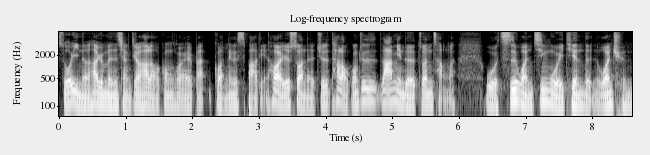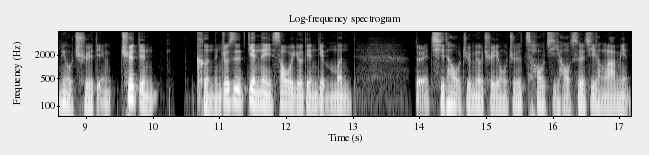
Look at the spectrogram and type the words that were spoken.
所以呢，她原本是想叫她老公回来管管那个 SPA 店，后来就算了。就是她老公就是拉面的专长嘛，我吃完惊为天人，完全没有缺点。缺点可能就是店内稍微有点点闷，对，其他我觉得没有缺点。我觉得超级好吃的鸡汤拉面。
